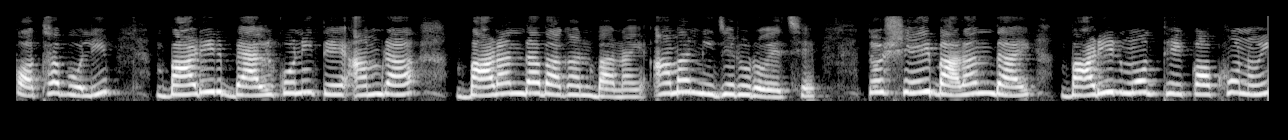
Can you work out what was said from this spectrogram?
কথা বলি, বাড়ির ব্যালকনিতে আমরা বারান্দা বাগান বানাই। আমার নিজেরও রয়েছে। তো সেই বারান্দায় বাড়ির মধ্যে কখনোই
